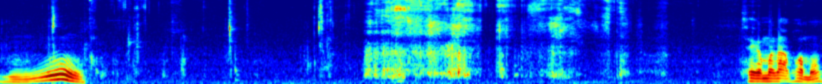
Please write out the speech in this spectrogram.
อืมใช้กำมะละพอมั้ง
